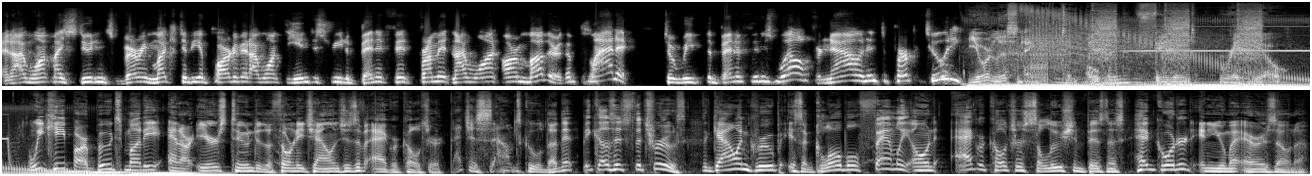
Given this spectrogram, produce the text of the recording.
And I want my students very much to be a part of it. I want the industry to benefit from it. And I want our mother, the planet, to reap the benefit as well for now and into perpetuity. You're listening to Open Field Radio. We keep our boots muddy and our ears tuned to the thorny challenges of agriculture. That just sounds cool, doesn't it? Because it's the truth. The Gowan Group is a global, family owned agriculture solution business headquartered in Yuma, Arizona.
